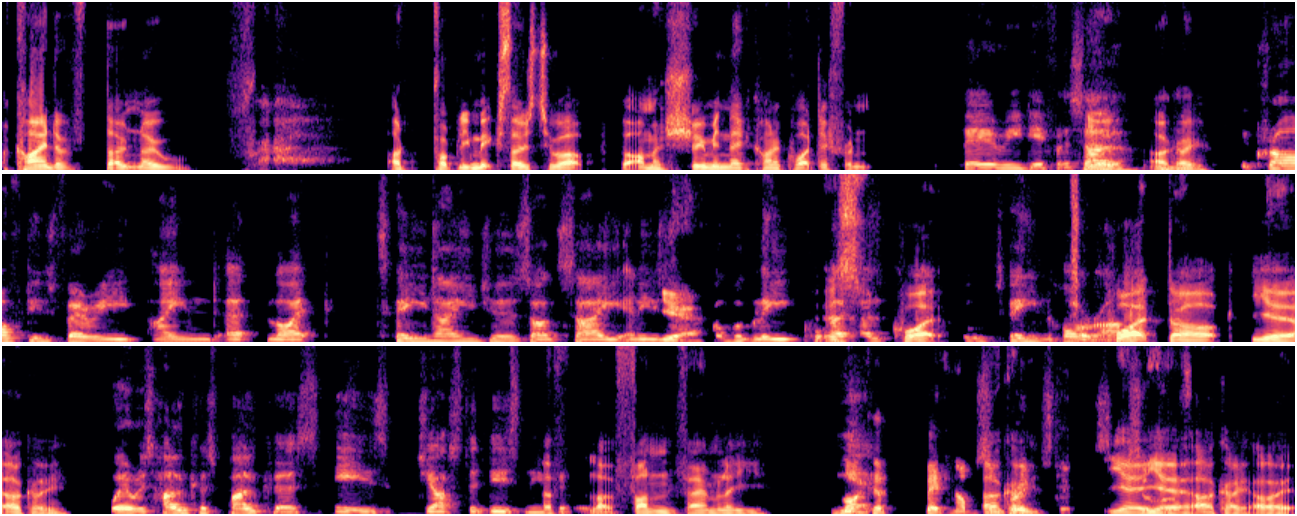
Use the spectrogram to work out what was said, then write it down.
I kind of don't know. I'd probably mix those two up, but I'm assuming they're kind of quite different. very different. So yeah. Okay. the craft is very aimed at like teenagers, I'd say, and he's Yeah. probably qu- It's a, a quite full teen it's horror. quite dark. Yeah. Okay. Whereas Hocus Pocus is just a Disney A, film. like fun family. like a Bedknobs and Broomsticks. Yeah. Yeah. Okay. All right.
